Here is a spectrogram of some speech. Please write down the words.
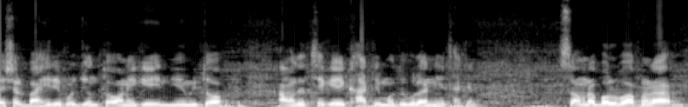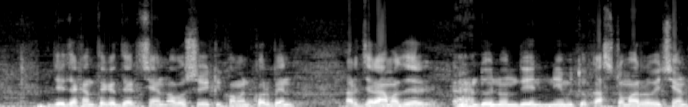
দেশের বাহিরে পর্যন্ত অনেকেই নিয়মিত আমাদের থেকে খাঁটি মধুগুলো নিয়ে থাকেন। সো আমরা বলব আপনারা যে যেখান থেকে দেখছেন, অবশ্যই একটি কমেন্ট করবেন। আর যারা আমাদের দৈনন্দিন নিয়মিত কাস্টমার রয়েছেন,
